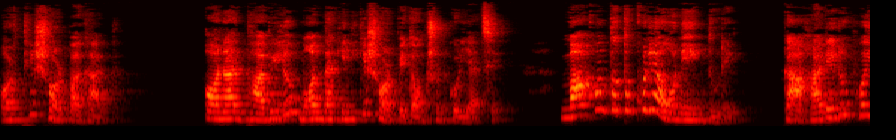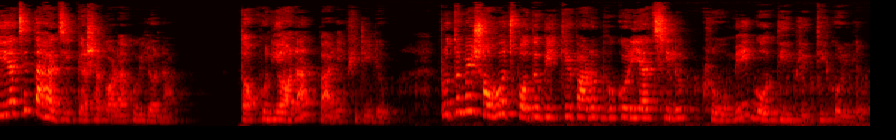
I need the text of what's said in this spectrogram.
অর্থে সর্পাঘাত। অনাথ ভাবিল মন্দাকিনীকে সর্পে দংশন করিয়াছে। মাখন ততক্ষণে অনেক দূরে। কাহার এরূপ হইয়াছে তাহা জিজ্ঞাসা করা হইল না। তখনই অনাথ বাড়ি ফিরিল। প্রথমে সহজ পদবিক্ষেপ আরম্ভ করিয়াছিল, ক্রমে গতি বৃদ্ধি করিল,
